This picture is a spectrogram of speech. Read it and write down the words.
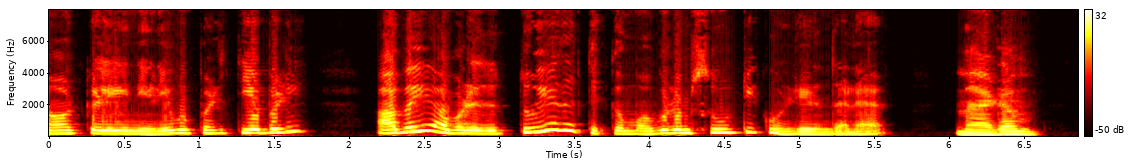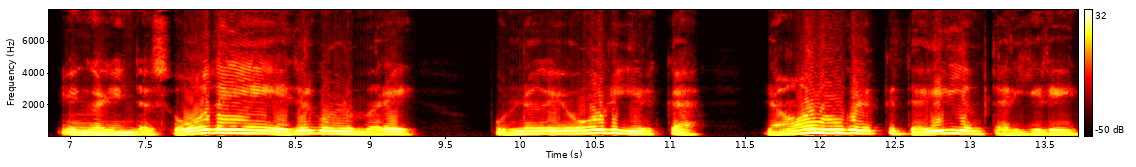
நாட்களை நினைவுபடுத்தியபடி அவை அவளது துயரத்துக்கு மகுடம் சூட்டி கொண்டிருந்தன. மேடம் நீங்கள் இந்த சோதனையை எதிர்கொள்ளும் வரை புன்னகையோடு இருக்க நான் உங்களுக்கு தைரியம் தருகிறேன்.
